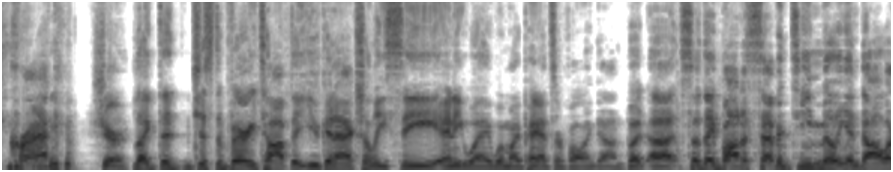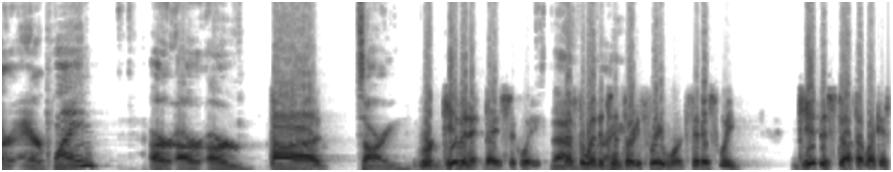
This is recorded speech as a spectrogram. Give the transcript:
crack. Sure. like the just the very top that you can actually see anyway when my pants are falling down. But uh so they bought a 17 million dollar airplane or or or Uh, sorry. we're giving it basically. That That's the way the 1033 works. They basically get this stuff at like a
